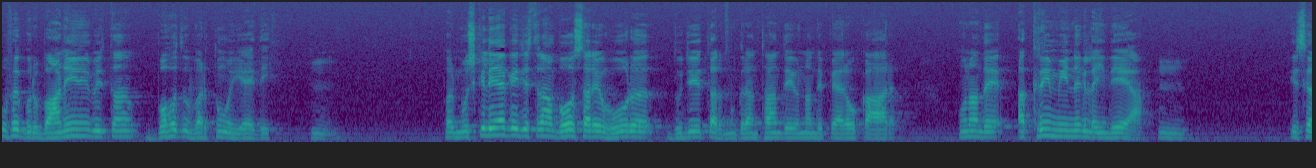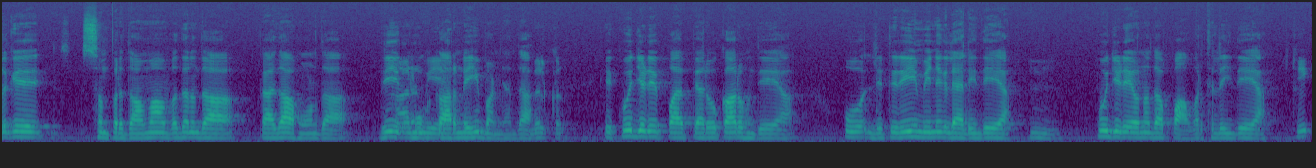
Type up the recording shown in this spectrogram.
ਉਹ ਫਿਰ ਗੁਰਬਾਣੀ ਵਿੱਚ ਤਾਂ ਬਹੁਤ ਵਰਤੋਂ ਹੋਈ ਹੈ ਇਹਦੀ। ਪਰ ਮੁਸ਼ਕਿਲ ਇਹ ਹੈ ਕਿ ਜਿਸ ਤਰ੍ਹਾਂ ਬਹੁਤ ਸਾਰੇ ਹੋਰ ਦੂਜੇ ਧਰਮ ਗ੍ਰੰਥਾਂ ਦੇ ਉਹਨਾਂ ਦੇ ਪੈਰੋਕਾਰ ਉਹਨਾਂ ਦੇ ਅਖਰੀ ਮੀਨਿੰਗ ਲੈਂਦੇ ਆ। ਇਸ ਕਰਕੇ ਸੰਪਰਦਾਵਾਂ ਵਧਣ ਦਾ ਪੈਦਾ ਹੋਣ ਦਾ ਵੀ ਇੱਕ ਕਾਰਨ ਮੁੱਖ। ਕਾਰਨ ਇਹੀ ਬਣ ਜਾਂਦਾ। ਬਿਲਕੁਲ। ਕਿ ਕੁਝ ਜਿਹੜੇ ਪੈਰੋਕਾਰ ਹੁੰਦੇ ਆ ਉਹ ਲਿਟਰੀ ਮੀਨਿੰਗ ਲੈ ਲੈਂਦੇ ਆ। ਕੁਝ ਜਿਹੜੇ ਉਹਨਾਂ ਦਾ ਭਾਵ ਅਰਥ ਲੈਂਦੇ ਆ। ਠੀਕ।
